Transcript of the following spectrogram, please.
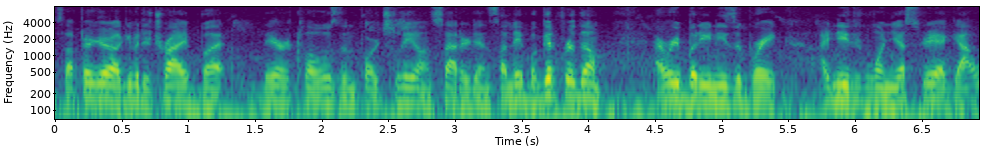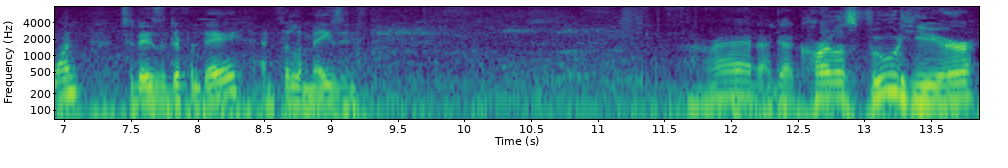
So I figured I'll give it a try, but they are closed unfortunately on Saturday and Sunday, but good for them. Everybody needs a break. I needed one yesterday, I got one. Today's a different day and feel amazing. All right, I got Carlos food here.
